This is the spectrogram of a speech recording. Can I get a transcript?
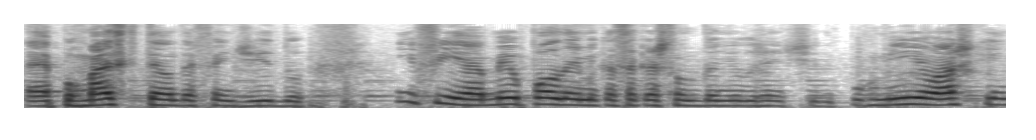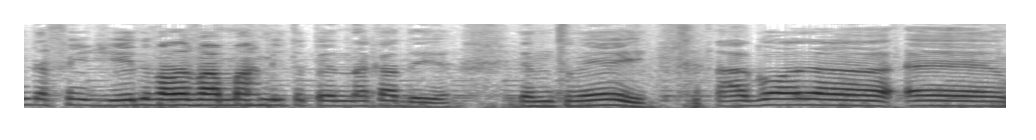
é, por mais que tenham defendido. Enfim, é meio polêmica essa questão do Danilo Gentili. Por mim, eu acho que quem defende ele vai levar a marmita pra ele na cadeia. Eu não tô nem aí. Agora, é,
